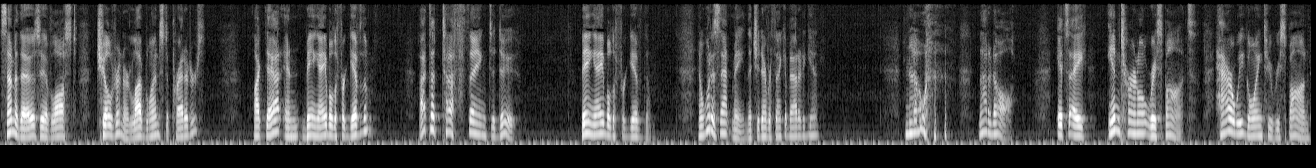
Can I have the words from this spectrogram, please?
Some of those who have lost children or loved ones to predators like that and being able to forgive them, that's a tough thing to do. Being able to forgive them. And what does that mean? That you never think about it again? No, not at all. It's a internal response. How are we going to respond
